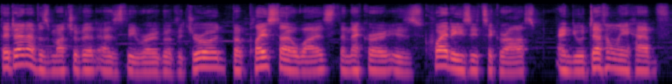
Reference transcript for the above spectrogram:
they don't have as much of it as the Rogue or the Druid, but playstyle wise, the Necro is quite easy to grasp, and you'll definitely have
